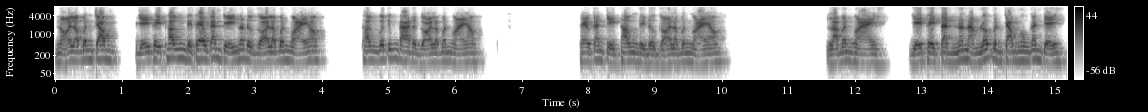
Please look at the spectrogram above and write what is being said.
Nội là bên trong. Vậy thì thân thì theo các anh chị nó được gọi là bên ngoài không? Thân của chúng ta được gọi là bên ngoài không? Theo các anh chị, thân thì được gọi là bên ngoài không? Là bên ngoài. Vậy thì tình nó nằm lớp bên trong không các anh chị?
